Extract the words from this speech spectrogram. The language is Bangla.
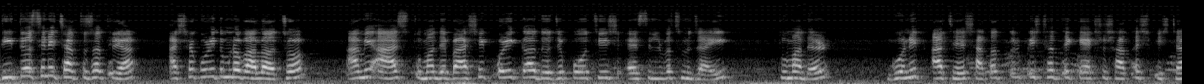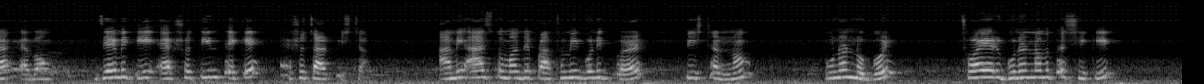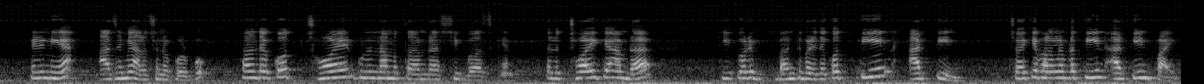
দ্বিতীয় শ্রেণির ছাত্রছাত্রীরা, আশা করি তোমরা ভালো আছো। আমি আজ তোমাদের বার্ষিক পরীক্ষা দু হাজার পঁচিশ সিলেবাস অনুযায়ী তোমাদের গণিত আছে সাতাত্তর পৃষ্ঠা থেকে একশো সাতাশ পৃষ্ঠা এবং জ্যামিতি একশো তিন থেকে একশো চার পৃষ্ঠা। আমি আজ তোমাদের প্রাথমিক গণিত পড়ার পৃষ্ঠার নং উনানব্বই ছয়ের নামতা শিখি এটা নিয়ে আজ আমি আলোচনা করব। তাহলে দেখো ছয়ের গুণের নামতা আমরা শিখব আজকে। তাহলে ছয়কে আমরা কি করে ভাঙতে পারি? দেখো, তিন আর তিন। ছয়কে ভাঙলে আমরা তিন আর তিন পাই।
